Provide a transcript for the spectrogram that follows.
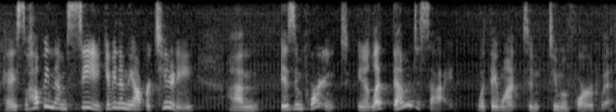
Okay, so helping them see, giving them the opportunity um, is important. You know, let them decide what they want to, to move forward with.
